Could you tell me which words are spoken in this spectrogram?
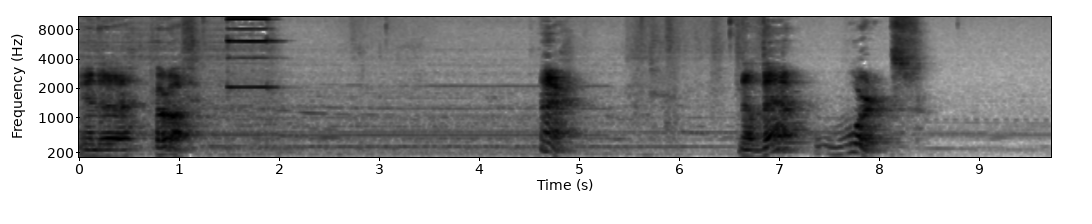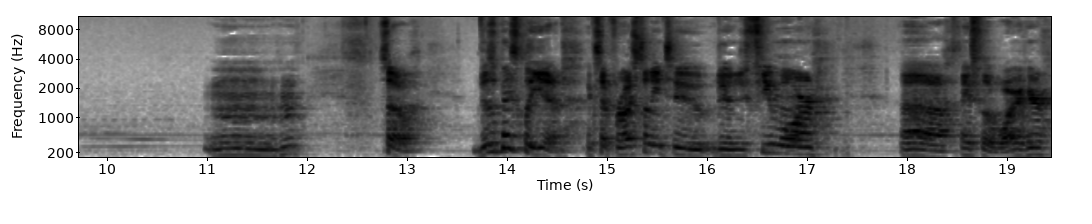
And uh, power off. There. Now that works. Mm-hmm. So, this is basically it, except for I still need to do a few more uh, things for the wire here,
